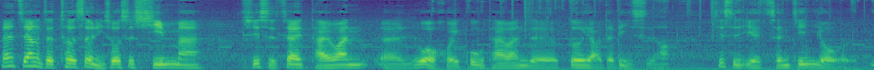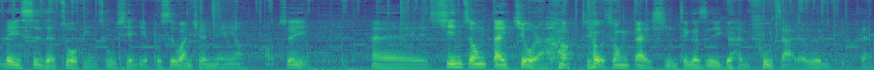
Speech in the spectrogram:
但是这样的特色，你说是新吗？其实，在台湾呃，如果回顾台湾的歌谣的历史哈。其实也曾经有类似的作品出现，也不是完全没有。所以，呃，新中带旧然后 旧中带新，这个是一个很复杂的问题。这样，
